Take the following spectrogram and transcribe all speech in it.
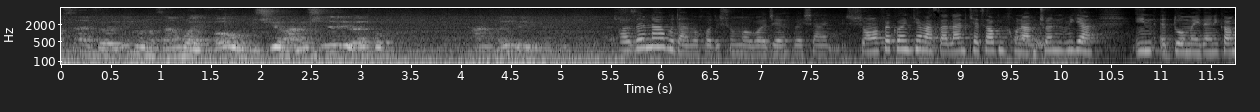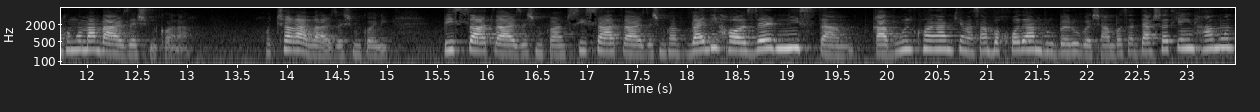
مثلا مثلا وایفا و گوشی و همه چیز داری ولی خب تنهایی حاضر نبودن به خودشون مواجه بشن. شما فکر کنید که مثلا کتاب می‌خونم چون میگم این دو میدانی کار می‌کنم من ورزش می‌کنم. خب چقدر ورزش می‌کنی؟ 20 ساعت ورزش می‌کنم 30 ساعت ورزش می‌کنم. ولی حاضر نیستم قبول کنم که مثلا با خودم روبرو بشم. با در که این همون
